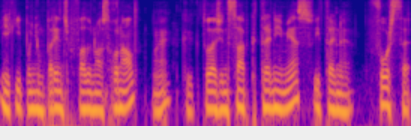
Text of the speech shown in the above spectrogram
e aqui ponho um parênteses para falar do nosso Ronaldo, é? que toda a gente sabe que treina imenso e treina força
